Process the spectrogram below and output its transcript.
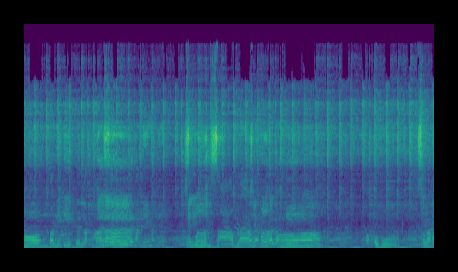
ทองตอนนี้ดีดเป็นราคาเอ้ยเอ้ยสี่เอ้ยทางนี้ทางนี้เช็คสี่มืหอ มื่นสามแล้วเช็คนะมือคะกันวันนี้ โอ้โหสภ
